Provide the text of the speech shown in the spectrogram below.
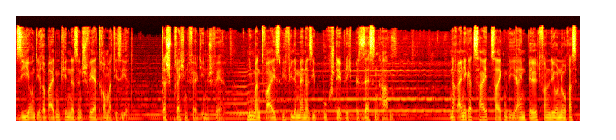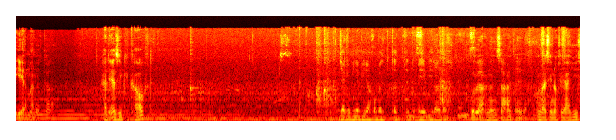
Sie und ihre beiden Kinder sind schwer traumatisiert. Das Sprechen fällt ihnen schwer. Niemand weiß, wie viele Männer sie buchstäblich besessen haben. Nach einiger Zeit zeigen wir ihr ein Bild von Leonoras Ehemann. Hat er sie gekauft? Und weiß sie noch, wie er hieß?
